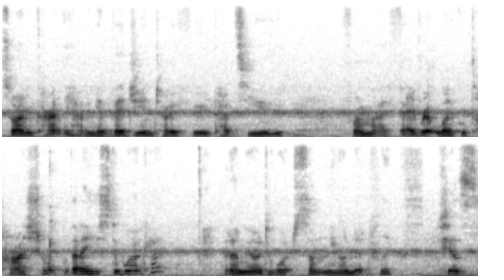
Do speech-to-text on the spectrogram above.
So I'm currently having a veggie and tofu pad see from my favourite local Thai shop that I used to work at. But I'm going to watch something on Netflix. Cheers.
